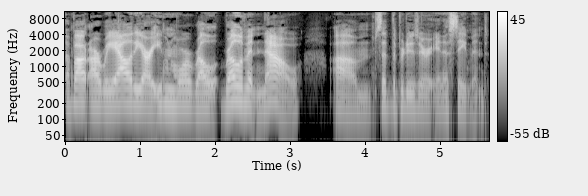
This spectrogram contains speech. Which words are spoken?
about our reality are even more rel- relevant now, um, said the producer in a statement.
